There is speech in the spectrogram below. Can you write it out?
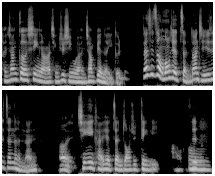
很像个性啊、情绪行为很像变了一个人。但是这种东西的诊断其实是真的很难，呃，轻易看一些症状去定义。然后是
